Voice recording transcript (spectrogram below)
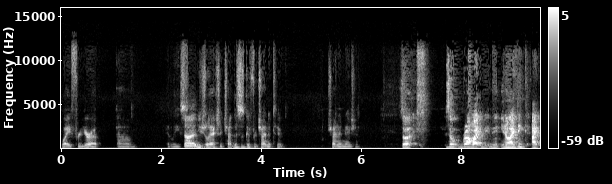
way for Europe, um, at least. Uh, usually, actually, China, this is good for China too. China and Asia. So, so Rob, I, you know, I think I,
